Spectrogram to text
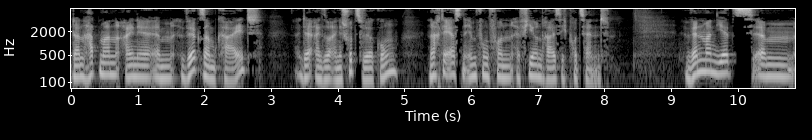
dann hat man eine ähm, Wirksamkeit, der, also eine Schutzwirkung nach der ersten Impfung von 34 Prozent. Wenn man jetzt, ähm,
